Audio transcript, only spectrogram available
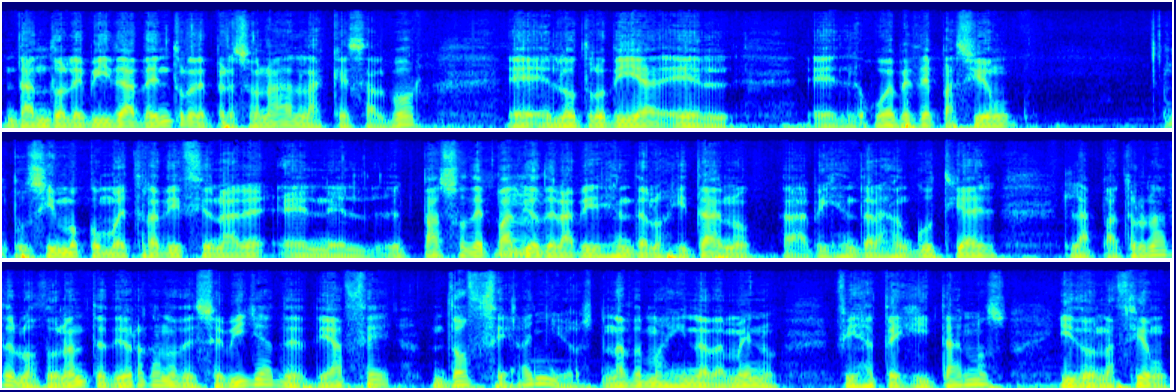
dándole vida dentro de personas a las que salvó. Eh, el otro día, el, el jueves de pasión, pusimos como es tradicional en el paso de palio de la Virgen de los Gitanos, la Virgen de las Angustias, es la patrona de los donantes de órganos de Sevilla desde hace 12 años, nada más y nada menos. Fíjate, gitanos y donación.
